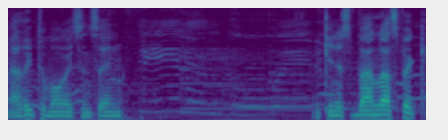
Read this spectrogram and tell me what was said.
I think Tomoe is insane. We can just ban last pick.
